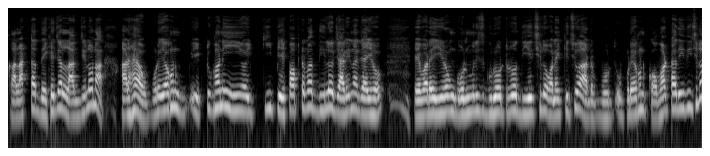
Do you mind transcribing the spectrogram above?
কালারটা দেখে যা লাগছিল না। আর হ্যাঁ উপরে যখন একটুখানি ওই কী পেপার টেপার দিল, জানি না, যাই হোক। এবারে এইরকম গোলমরিচ গুঁড়ো টুড়ো দিয়েছিল অনেক কিছু। আর উপরে এখন কভারটা দিয়ে দিয়েছিল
